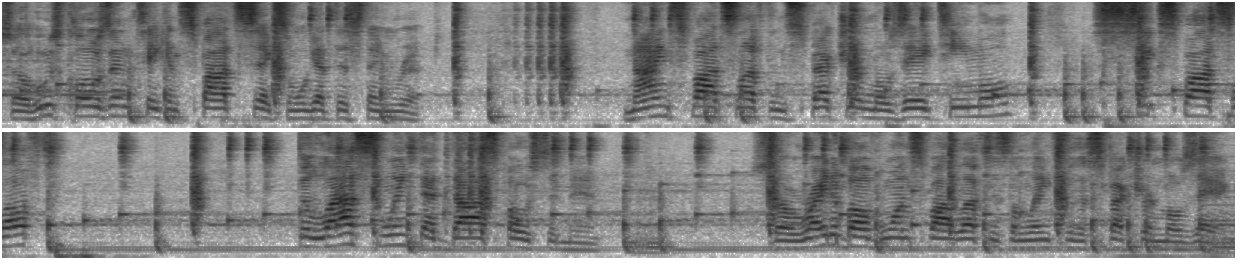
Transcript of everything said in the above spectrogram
So who's closing? Taking spot six, and we'll get this thing ripped. Nine spots left in Spectra and Mosaic Team All. Six spots left. The last link that Das posted, man. So right above one spot left is the link for the Spectra and Mosaic.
